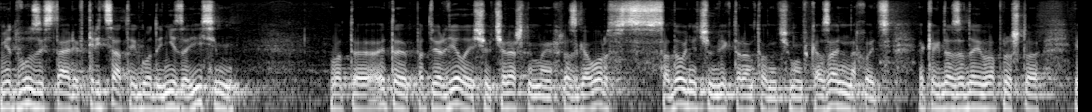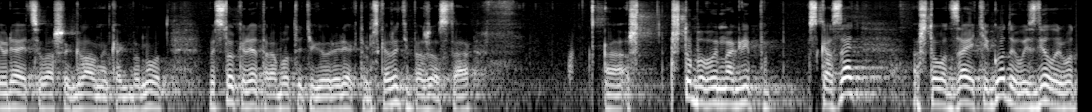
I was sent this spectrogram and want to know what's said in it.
медвузы стали в 30-е годы независимыми. Вот э, это подтвердило еще вчерашний мой разговор с садовничем Виктором Антоновичем, он в Казани находится. А когда задаю вопрос, что является вашей главной, как бы, ну вот, вы столько лет работаете, говорю, ректором, скажите, пожалуйста, а, а что бы вы могли сказать, что вот за эти годы вы сделали вот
